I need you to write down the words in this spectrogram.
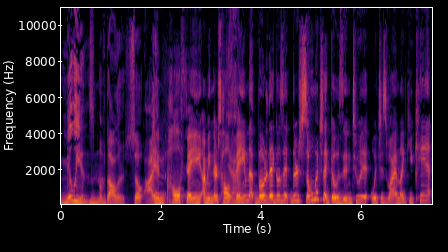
1000000s of dollars. So I in Hall of Fame. I mean, there's Hall Yeah. of Fame that voted that goes in. There's so much that goes into it, which is why I'm like, you can't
